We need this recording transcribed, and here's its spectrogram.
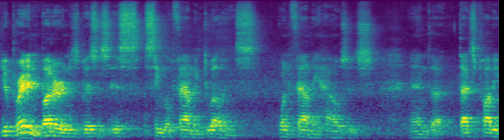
your bread and butter in this business is single family dwellings, one family houses, and uh, that's probably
